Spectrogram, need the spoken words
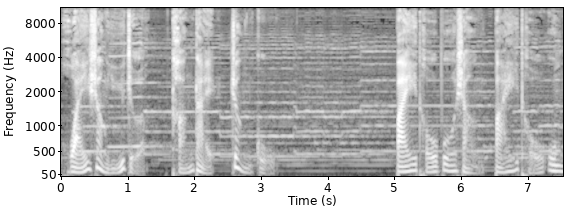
怀上渔者，唐代郑谷。白头波上白头翁，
